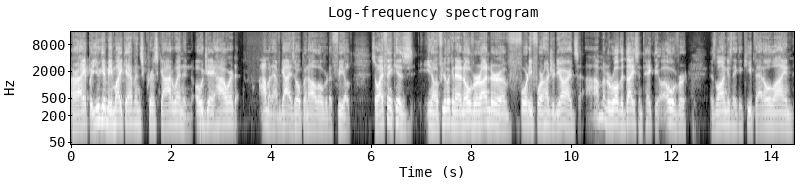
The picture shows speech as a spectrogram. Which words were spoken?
All right. But you give me Mike Evans, Chris Godwin, and OJ Howard, I'm going to have guys open all over the field. So I think his, you know, if you're looking at an over under of 4,400 yards, I'm going to roll the dice and take the over as long as they could keep that O line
